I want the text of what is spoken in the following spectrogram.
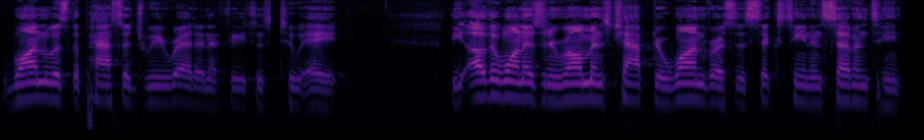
One was the passage we read in Ephesians 2 8. The other one is in Romans chapter 1, verses 16 and 17.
